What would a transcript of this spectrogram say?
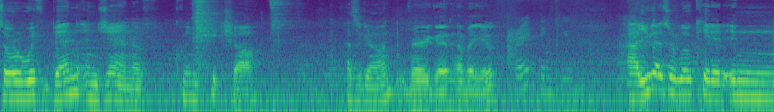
So we're with Ben and Jen of Queen Kickshaw. How's it going? Very good. How about you? Great, thank you. Uh, you guys are located in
